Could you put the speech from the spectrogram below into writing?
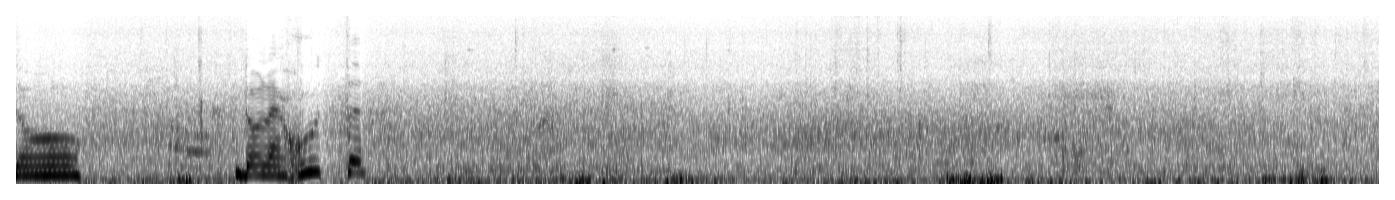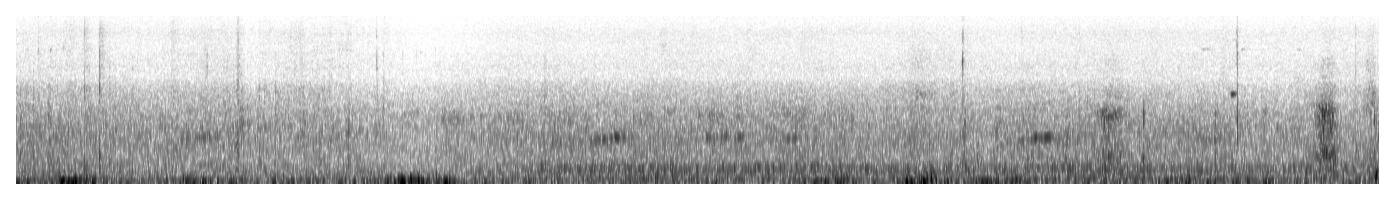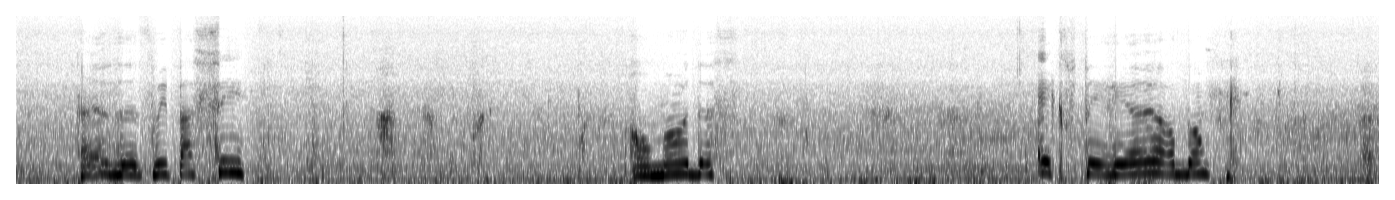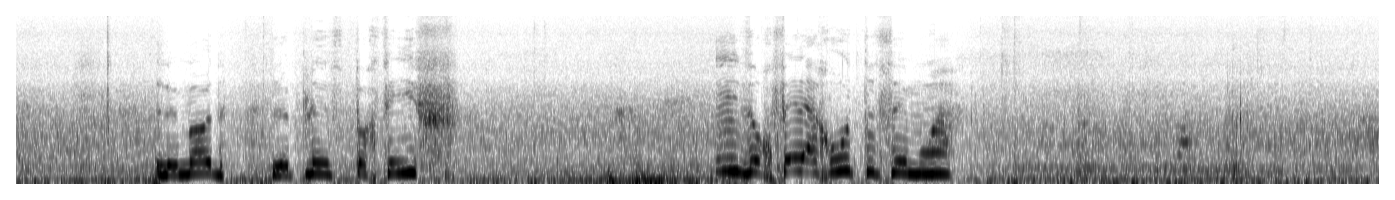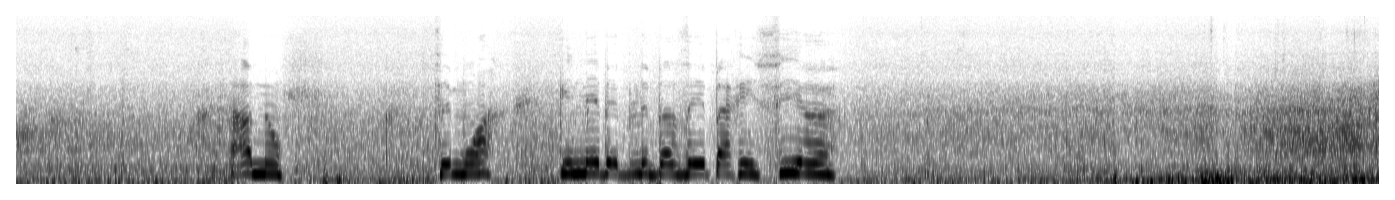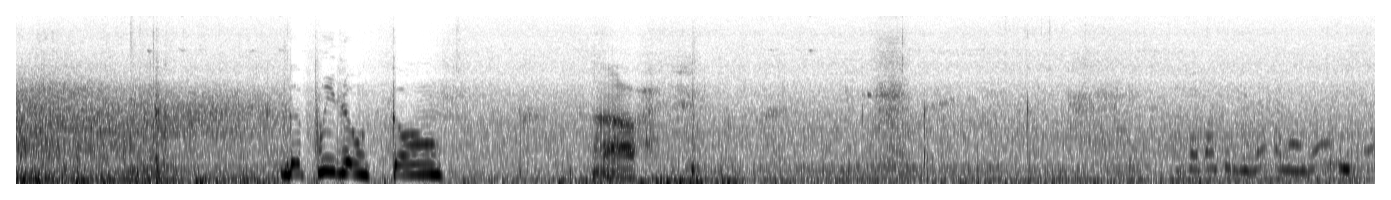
dans, dans la route. Je suis passé en mode extérieur donc le mode le plus sportif. Ils ont refait la route c'est moi. Ah non c'est moi qui ne vais plus passer par ici. euh. Depuis longtemps. Ah. Il faut partir du à l'envers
